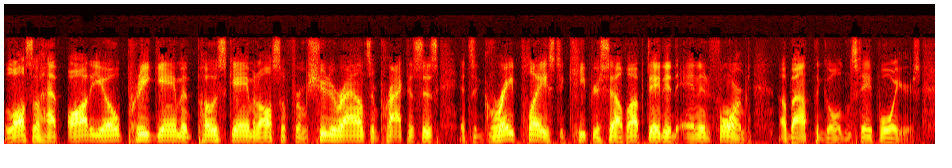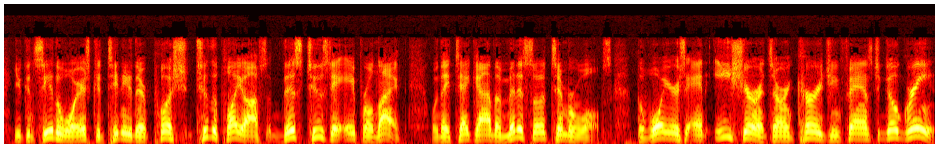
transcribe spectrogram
We'll also have audio pregame and postgame, and also from shoot-arounds and practices. It's a great place to keep yourself updated and informed about the Golden State Warriors. You can see the Warriors continue their push to the playoffs this Tuesday, April 9th, when they take on the Minnesota Timberwolves. The Warriors and Esurance are encouraging fans to go green,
